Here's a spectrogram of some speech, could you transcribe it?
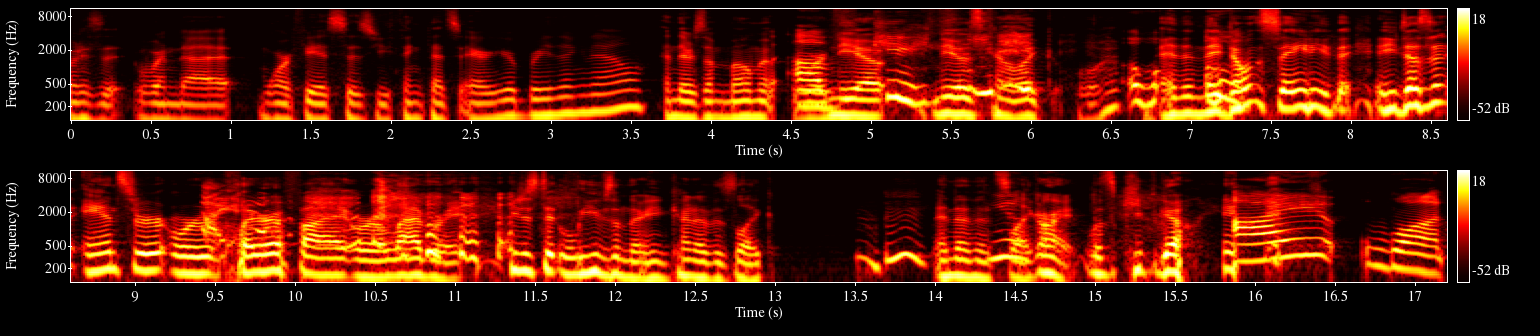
what is it when uh, Morpheus says, "You think that's air you're breathing now?" And there's a moment where Of- Neo Neo's kind of like, "What?" Oh, and then they oh. don't say anything, and he doesn't answer or clarify or elaborate. he just it leaves him there. He kind of is like, hmm. and then it's yeah. like, "All right, let's keep going." I want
